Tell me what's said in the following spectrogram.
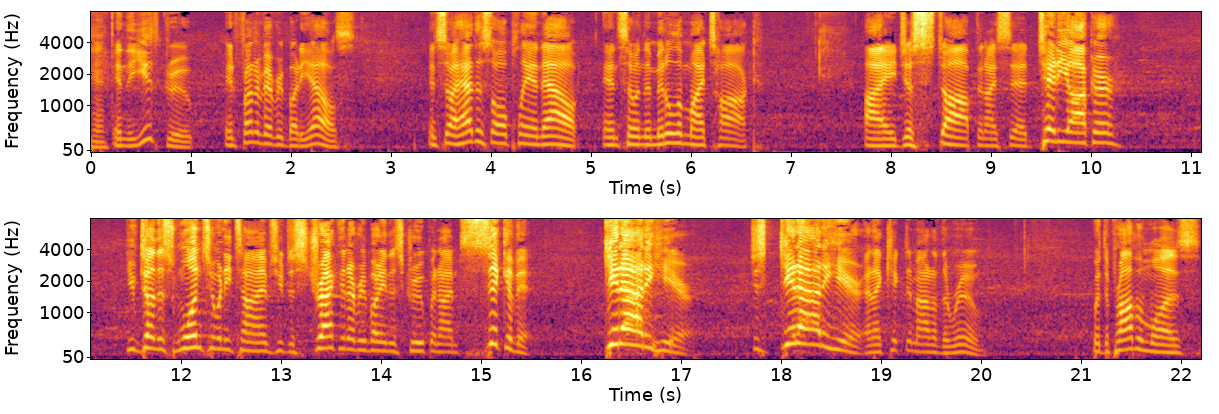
Yeah. in the youth group in front of everybody else. And so I had this all planned out. And so in the middle of my talk, I just stopped and I said, Teddy Ocker, you've done this one too many times. You've distracted everybody in this group, and I'm sick of it. Get out of here. Just get out of here. And I kicked him out of the room. But the problem was,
